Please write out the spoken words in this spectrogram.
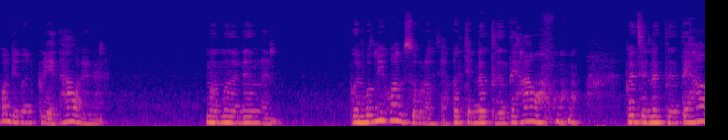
คนที่เพิ่นเกลียดเฮานั่นน่ะ มือมือหนึงนั่นเพิ่นบ่มีความสุขหรอกจ้ะเพิ่นจะนึกถึงแต่เฮาเพิ่นจะนึกถึงแต่เฮา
